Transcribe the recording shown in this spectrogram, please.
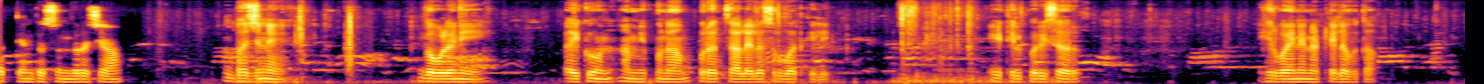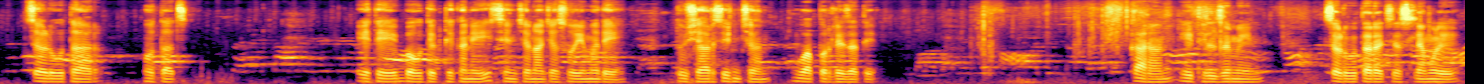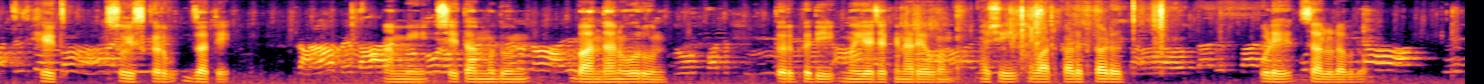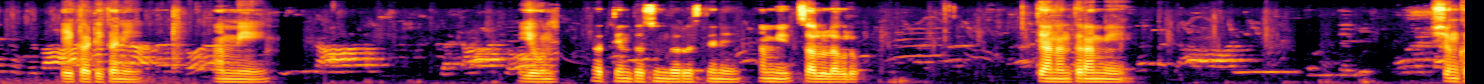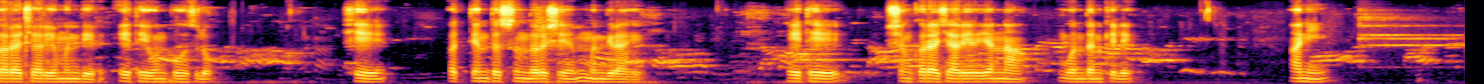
अत्यंत सुंदर अशा भजने गवळणी ऐकून आम्ही पुन्हा परत चालायला सुरुवात केली. येथील परिसर हिरवाईने नटलेला होता. चढ उतार होताच. येथे बहुतेक ठिकाणी सिंचनाच्या सोयीमध्ये तुषार सिंचन वापरले जाते. कारण येथील जमीन चढउताराची असल्यामुळे हेच सोयीस्कर जाते. आम्ही शेतांमधून बांधांवरून तर कधी मैयाच्या किनाऱ्यावरून अशी वाट काढत काढत पुढे चालू लागलो. एका ठिकाणी आम्ही येऊन अत्यंत सुंदर रस्त्याने आम्ही चालू लागलो. त्यानंतर आम्ही शंकराचार्य मंदिर येथे येऊन पोहोचलो. हे अत्यंत सुंदर असे मंदिर आहे. येथे शंकराचार्य यांना वंदन केले आणि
